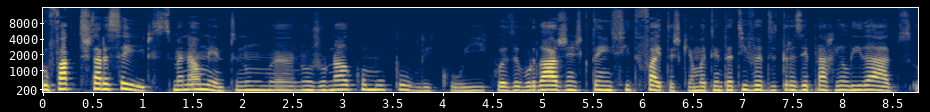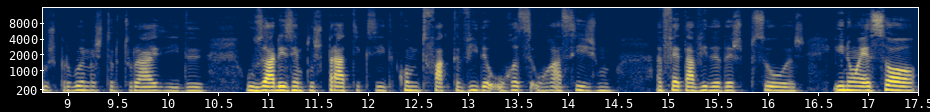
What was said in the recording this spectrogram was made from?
O facto de estar a sair semanalmente numa, num jornal como o Público e com as abordagens que têm sido feitas, que é uma tentativa de trazer para a realidade os problemas estruturais e de usar exemplos práticos e de como de facto a vida, o racismo afeta a vida das pessoas e não é só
